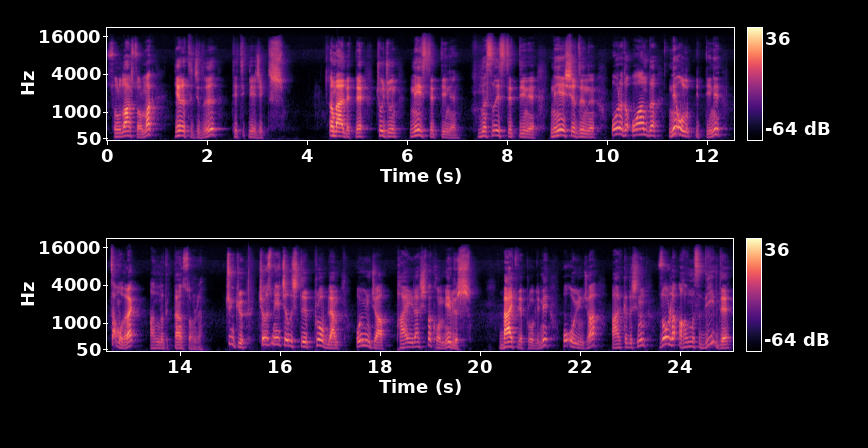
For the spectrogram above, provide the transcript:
sorular sormak yaratıcılığı tetikleyecektir. Ama elbette çocuğun ne hissettiğini, nasıl hissettiğini, ne yaşadığını, orada o anda ne olup bittiğini tam olarak anladıktan sonra. Çünkü çözmeye çalıştığı problem oyuncağı paylaşmak olmayabilir. Belki de problemi o oyuncağı arkadaşının zorla alması değil de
